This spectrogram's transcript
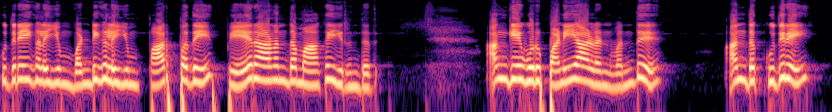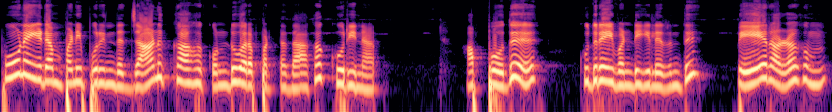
குதிரைகளையும் வண்டிகளையும் பார்ப்பதே பேரானந்தமாக இருந்தது. அங்கே ஒரு பணியாளன் வந்து அந்த குதிரை பூனையிடம் பணிபுரிந்த ஜானுக்காக கொண்டு வரப்பட்டதாக கூறினார். அப்போது குதிரை வண்டியிலிருந்து பேரழகும்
